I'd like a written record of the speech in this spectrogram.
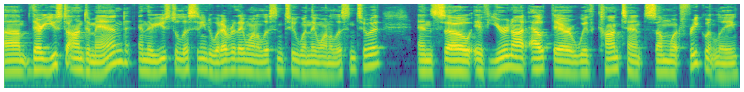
um, they're used to on demand and they're used to listening to whatever they want to listen to when they want to listen to it and so if you're not out there with content somewhat frequently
